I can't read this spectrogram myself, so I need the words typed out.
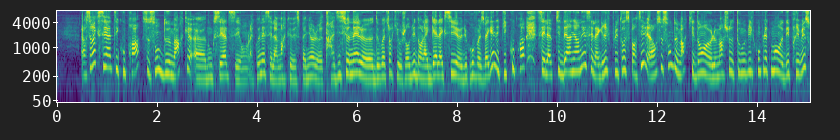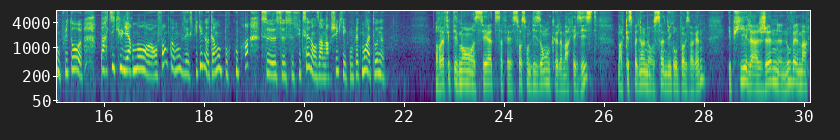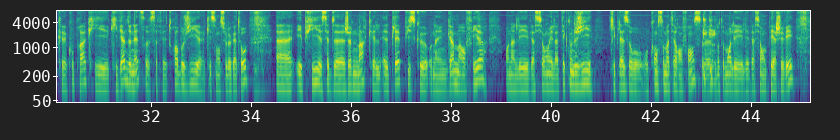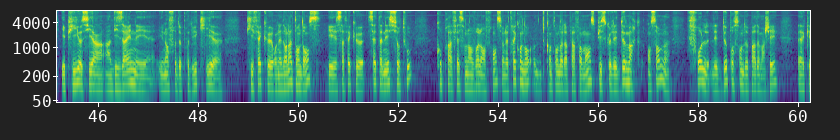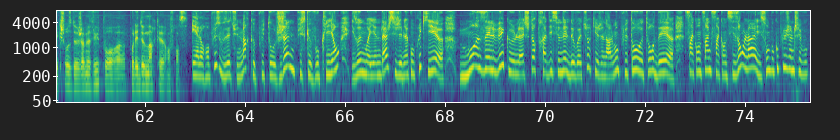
Alors c'est vrai que Seat et Cupra, ce sont deux marques. Euh, donc Seat, on la connaît, c'est la marque espagnole traditionnelle de voitures qui est aujourd'hui dans la galaxie euh, du groupe Volkswagen. Et puis Cupra, c'est la petite dernière née, c'est la griffe plutôt sportive. Alors ce sont deux marques qui, dans euh, le marché automobile complètement déprimé, sont plutôt particulièrement en forme. Comment vous expliquez, notamment pour Cupra, ce succès dans un marché qui est complètement atone? Alors effectivement, Seat, ça fait 70 ans que la marque existe marque espagnole, mais au sein du groupe Volkswagen. Et puis la jeune nouvelle marque Cupra qui, vient de naître, ça fait trois bougies euh, qui sont sur le gâteau. Euh, et puis cette jeune marque, elle, elle plaît puisqu'on a une gamme à offrir, on a les versions et la technologie qui plaisent aux, consommateurs en France, euh, notamment les, versions PHEV, et puis aussi un, un, design et une offre de produits qui, qui fait qu'on est dans la tendance, et ça fait que cette année surtout, Cupra a fait son envol en France et on est très content, de la performance puisque les deux marques ensemble frôlent les 2% de part de marché, euh, quelque chose de jamais vu pour, euh, pour les deux marques en France. Et alors en plus, vous êtes une marque plutôt jeune puisque vos clients, ils ont une moyenne d'âge, si j'ai bien compris, qui est euh, moins élevée que l'acheteur traditionnel de voitures qui est généralement plutôt autour des 55-56 ans. Là, ils sont beaucoup plus jeunes chez vous.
